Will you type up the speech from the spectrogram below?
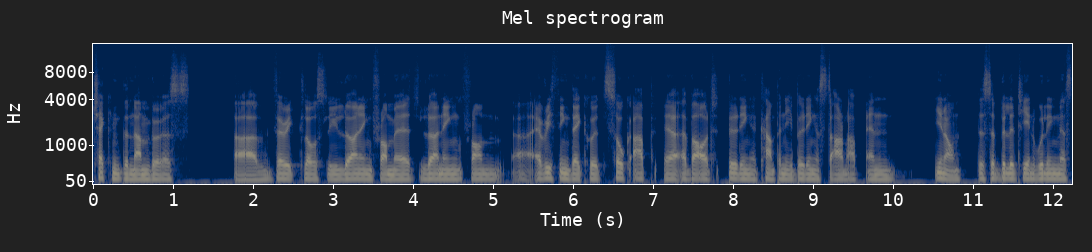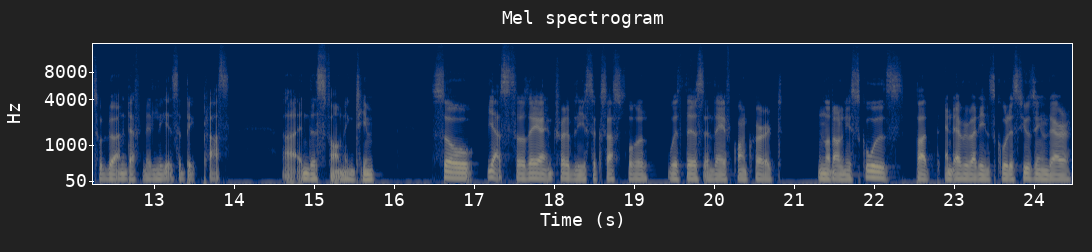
checking the numbers, uh, very closely, learning from it, learning from uh, everything they could soak up uh, about building a company, building a startup, and you know this ability and willingness to learn definitely is a big plus uh, in this founding team. So yes, so they are incredibly successful with this, and they have conquered not only schools, but and everybody in school is using their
